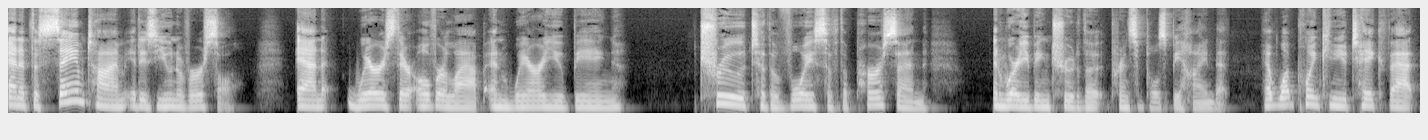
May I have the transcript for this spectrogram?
And at the same time, it is universal and where is there overlap and where are you being true to the voice of the person and where are you being true to the principles behind it at what point can you take that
